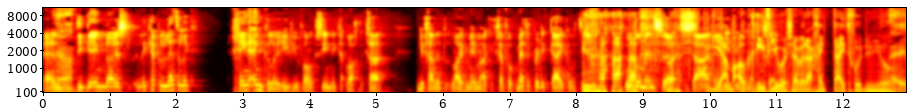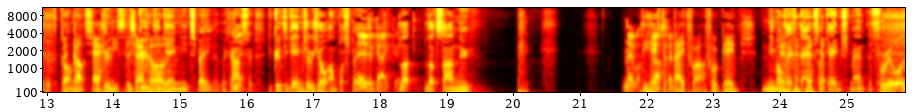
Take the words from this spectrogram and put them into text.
En Ja. die game, daar is, ik heb er letterlijk geen enkele review van gezien. Ik ga, wacht, ik ga, jullie gaan dit live meemaken. Ik ga even op Metacritic kijken wat die, hoeveel mensen daar een ja, maar van ook reviewers hebben daar geen tijd voor nu, joh. nee, dat kan, kan niet. echt je kunt, niet. Je zijn kunt gewoon- die game niet spelen. Dat gaat, Je kunt die game sowieso amper spelen. Even kijken. Laat, laat staan nu. nee, wacht, Die heeft er tijd voor, voor games. Niemand heeft tijd voor games, man. For real.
